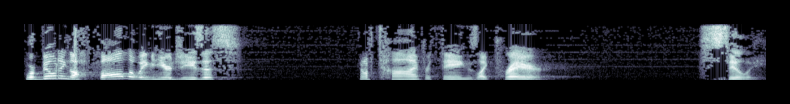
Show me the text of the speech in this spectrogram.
We're building a following here, Jesus. You don't have time for things like prayer. Silly.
